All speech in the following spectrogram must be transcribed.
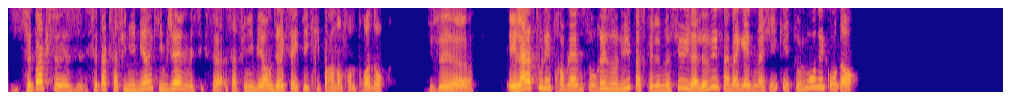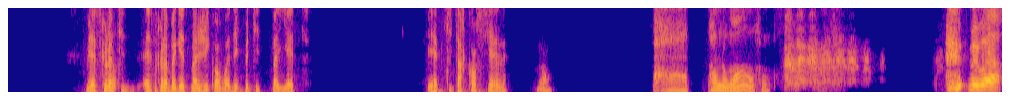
C'est pas que c'est pas que ça finit bien qui me gêne, mais c'est que ça, ça finit bien. On dirait que ça a été écrit par un enfant de 3 ans. Tu sais. euh, Et là, tous les problèmes sont résolus parce que le monsieur, il a levé sa baguette magique et tout le monde est content. Mais est-ce que la petite, est-ce que la baguette magique envoie des petites paillettes et un petit arc-en-ciel? Non? Pas, pas loin, en fait. Mais voilà.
